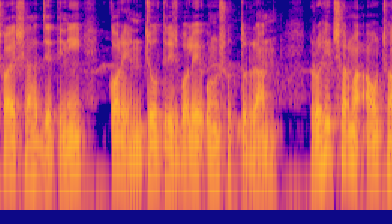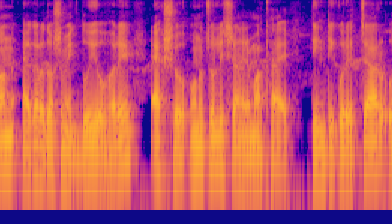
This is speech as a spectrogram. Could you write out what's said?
ছয়ের সাহায্যে তিনি করেন চৌত্রিশ বলে উনসত্তর রান। রোহিত শর্মা আউট হন এগারো দশমিক দুই ওভারে একশো উনচল্লিশ রানের মাথায়। তিনটি করে চার ও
